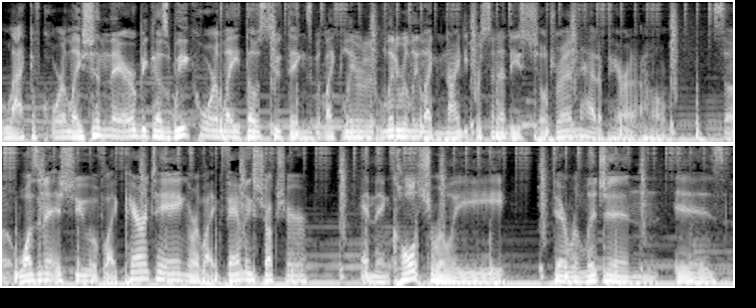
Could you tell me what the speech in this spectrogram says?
lack of correlation there because we correlate those two things, but like literally, like 90% of these children had a parent at home. So it wasn't an issue of like parenting or like family structure. And then culturally, their religion is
